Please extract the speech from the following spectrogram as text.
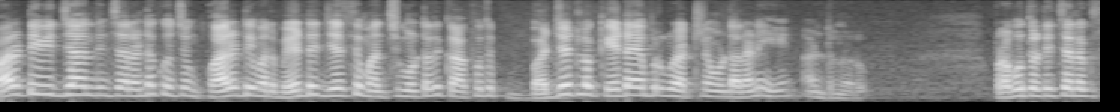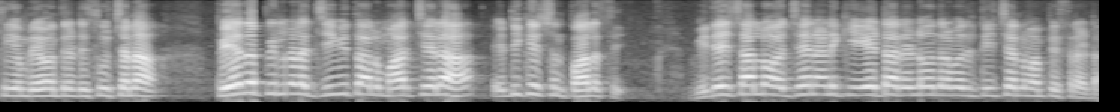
క్వాలిటీ విద్య అందించాలంటే కొంచెం క్వాలిటీ మరి మెయింటైన్ చేస్తే మంచిగా ఉంటుంది కాకపోతే బడ్జెట్లో కేటాయింపులు కూడా అట్లే ఉండాలని అంటున్నారు. ప్రభుత్వ టీచర్లకు సీఎం రేవంత్ రెడ్డి సూచన పేద పిల్లల జీవితాలు మార్చేలా ఎడ్యుకేషన్ పాలసీ. విదేశాల్లో అధ్యయనానికి ఏటా రెండు వందల మంది టీచర్లు పంపిస్తారట.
